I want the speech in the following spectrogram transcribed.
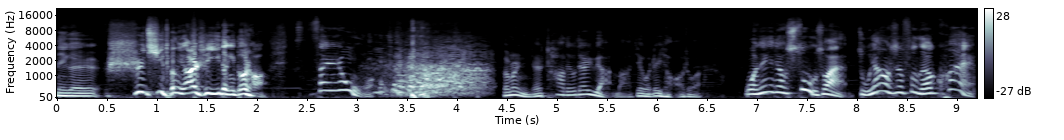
那个十七乘以二十一等于多少？三十五。哥们儿，你这差的有点远吧？结果这小子说，我那个叫速算，主要是负责快。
